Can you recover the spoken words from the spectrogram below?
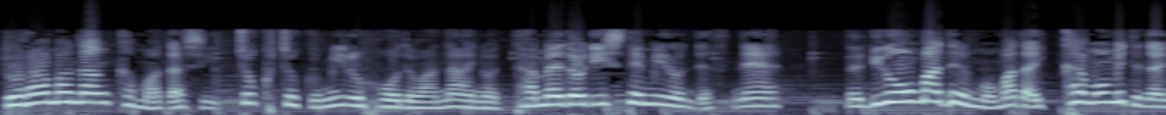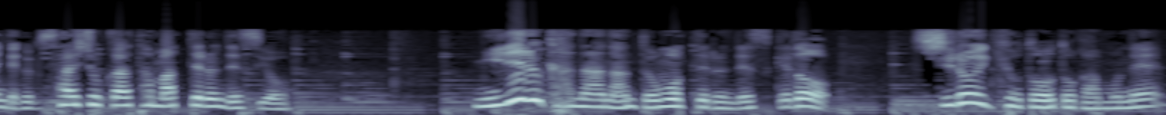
ドラマなんかも私、ちょくちょく見る方ではないので、ため撮りしてみるんですね。で、龍馬伝もまだ一回も見てないんだけど、最初から溜まってるんですよ。見れるかななんて思ってるんですけど、白い巨頭とかもね、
